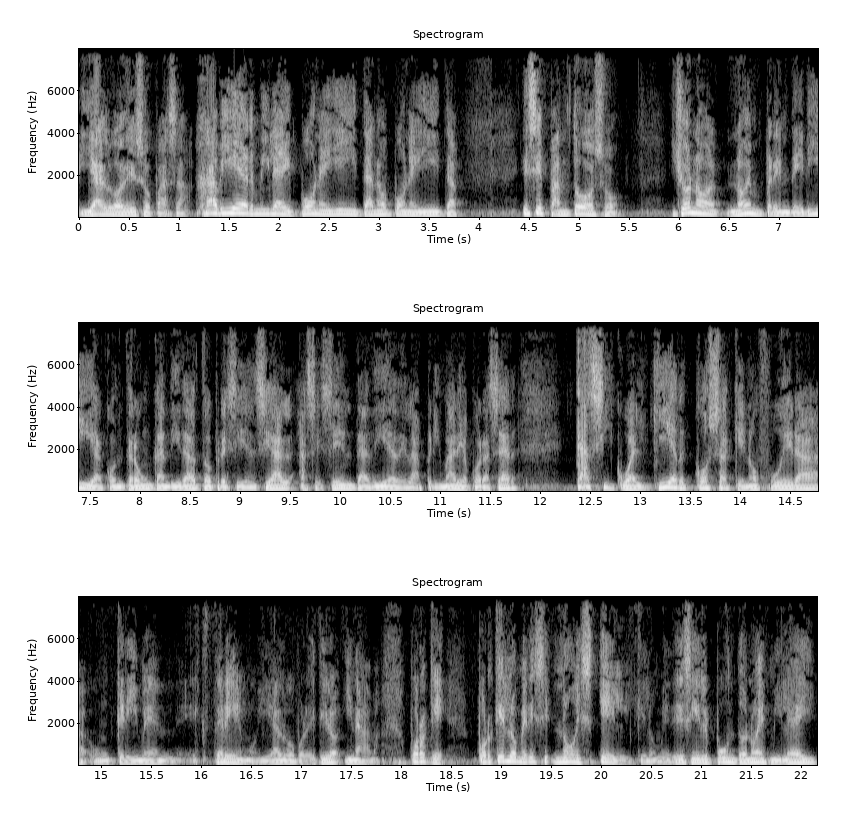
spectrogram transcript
y algo de eso pasa. Javier Milei pone guita, no pone guita, es espantoso yo no, no emprendería contra un candidato presidencial a 60 días de la primaria por hacer casi cualquier cosa que no fuera un crimen extremo y algo por el estilo y nada más. ¿Por qué? Porque él lo merece, no es él que lo merece. Es decir, el punto no es Milei,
